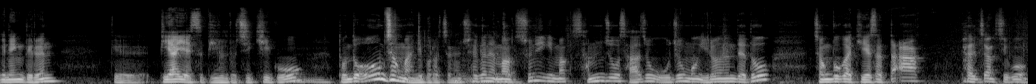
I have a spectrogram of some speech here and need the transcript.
은행들은 그 BIS 비율도 지키고 돈도 엄청 많이 벌었잖아요. 최근에 막 순이익이 막 3조, 4조, 5조 뭐 이러는데도 정부가 뒤에서 딱 팔짱 치고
